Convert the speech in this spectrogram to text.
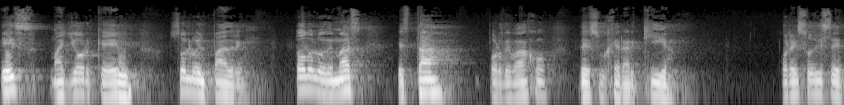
es mayor que Él, solo el Padre. Todo lo demás está por debajo de su jerarquía. Por eso dice,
